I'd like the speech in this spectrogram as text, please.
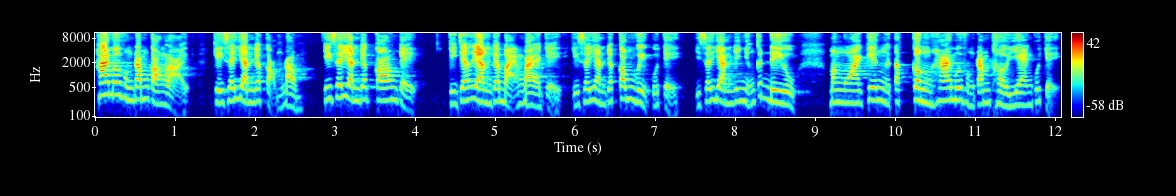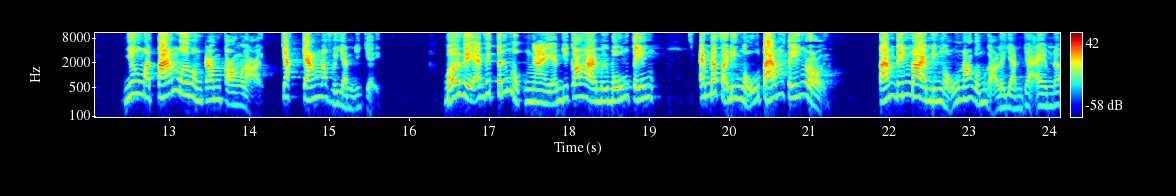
20% còn lại, chị sẽ dành cho cộng đồng, chị sẽ dành cho con chị chị sẽ dành cho bạn bè chị chị sẽ dành cho công việc của chị chị sẽ dành cho những cái điều mà ngoài kia người ta cần 20% thời gian của chị. Nhưng mà 80% còn lại, chắc chắn nó phải dành cho chị. Bởi vì em phải tính một ngày em chỉ có 24 tiếng, em đã phải đi ngủ 8 tiếng rồi. 8 tiếng đó em đi ngủ, nó cũng gọi là dành cho em đó.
